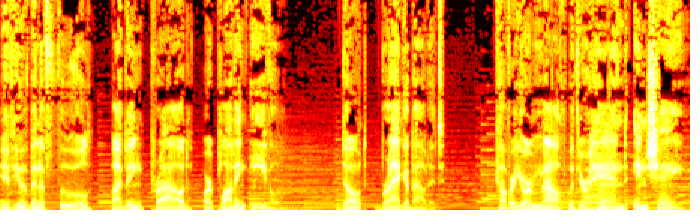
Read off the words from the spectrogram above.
If you have been a fool by being proud or plotting evil, don't brag about it. Cover your mouth with your hand in shame.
